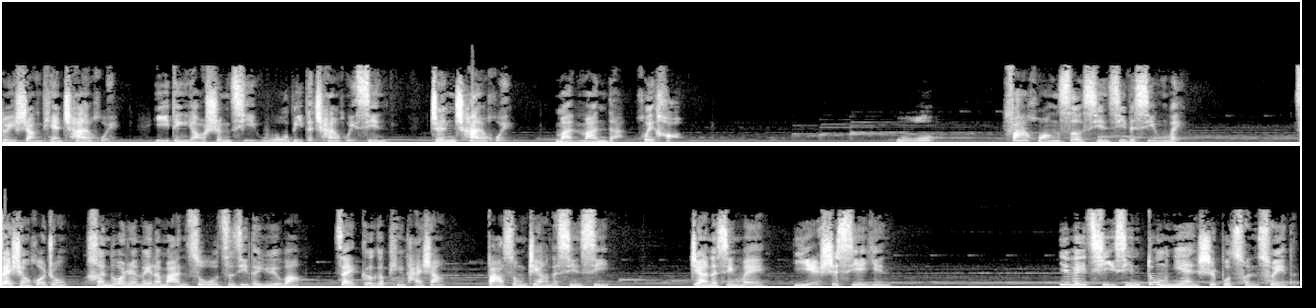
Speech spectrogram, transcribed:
对上天忏悔，一定要升起无比的忏悔心，真忏悔，慢慢的会好。”五，发黄色信息的行为，在生活中，很多人为了满足自己的欲望，在各个平台上发送这样的信息，这样的行为也是邪淫，因为起心动念是不纯粹的，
